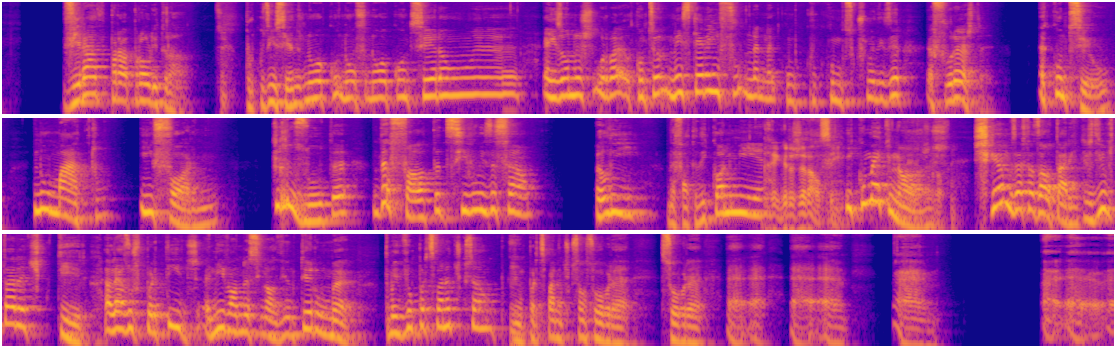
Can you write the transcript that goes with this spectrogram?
virado para, para o litoral. Sim. Porque os incêndios não, não, não aconteceram uh, em zonas urbanas, aconteceram nem sequer em, na, na, como, como, se costuma dizer, a floresta. Aconteceu no mato informe que resulta da falta de civilização. Ali, da falta de economia. Regra geral, sim. E como é que nós chegamos a estas autárquicas, devíamos estar a discutir, aliás, os partidos a nível nacional deviam ter uma, também deviam participar na discussão, deviam hum. participar na discussão sobre a, sobre a, a, a,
